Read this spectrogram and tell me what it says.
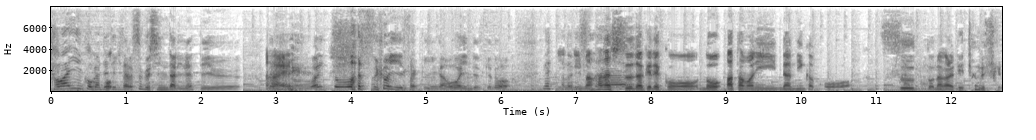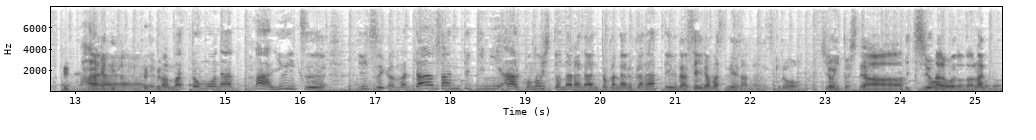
可愛い子が出てきたらすぐ死んだりねっていう、はい、あの割とすごい作品が多いんですけど、ね、あの今話するだけでこうの頭に何人かこうスーッと流れていったんですけどね。はいはいはい。まあ、まともな、まあ、唯一、唯一というか、まあ、ダーさん的に、ああ、この人ならなんとかなるかなっていうのはセイラマス姉さんなんですけど、ヒロインとして。一応、まあ、フ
